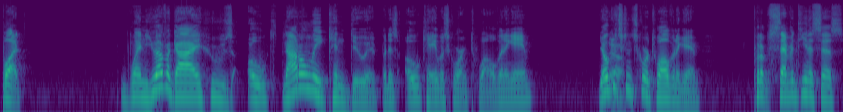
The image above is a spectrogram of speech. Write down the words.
but when you have a guy who's okay, not only can do it, but is okay with scoring 12 in a game, Jokic yeah. can score 12 in a game, put up 17 assists.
